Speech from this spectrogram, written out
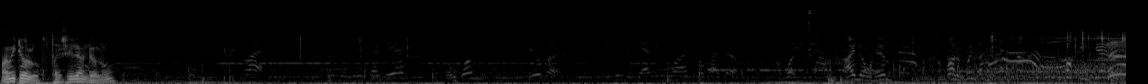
Mám jít dolů, takže jdem dolů. I know him. Spotted Winston. Fucking get him.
